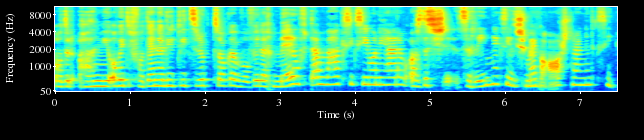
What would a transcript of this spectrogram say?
oder habe ich mich auch wieder von den Leuten zurückgezogen, die vielleicht mehr auf dem Weg waren, wo ich her Also das war ein Ringen, das war mega mhm. anstrengend. Gewesen.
